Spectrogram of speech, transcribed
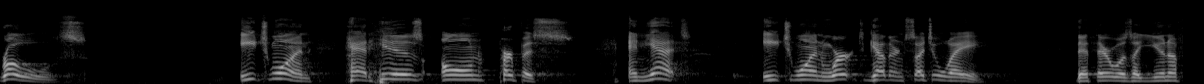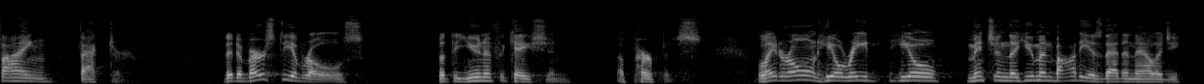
roles. Each one had his own purpose. And yet, each one worked together in such a way that there was a unifying factor. The diversity of roles, but the unification of purpose. Later on, he'll read, he'll mention the human body as that analogy.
